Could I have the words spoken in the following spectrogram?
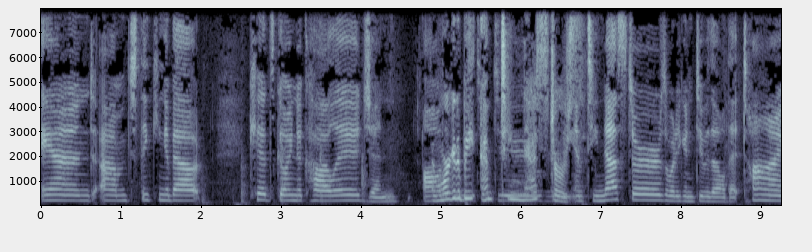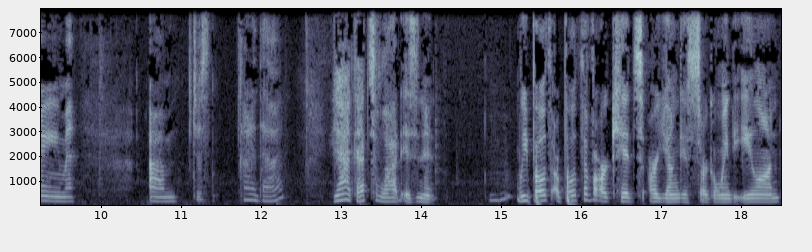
and um, just thinking about kids going to college and And we're gonna be empty do. We're be nesters. Empty nesters. What are you going to do with all that time? Um, just kind of that. Yeah, that's a lot, isn't it? We both are. Both of our kids, our youngest, are going to Elon.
